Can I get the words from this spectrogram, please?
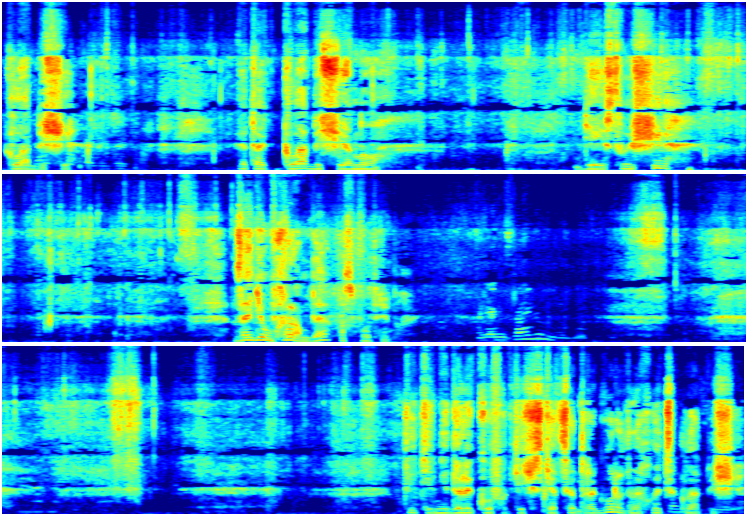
кладбище. Это кладбище, оно действующие. Зайдем в храм, да, посмотрим? А я не знаю, Видите, недалеко фактически от центра города находится кладбище.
